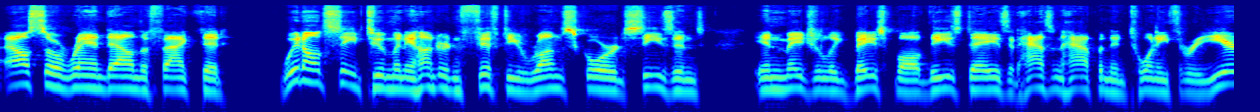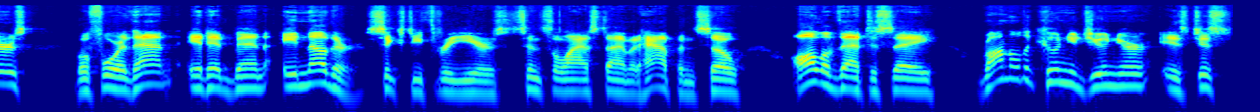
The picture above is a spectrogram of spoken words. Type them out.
I also ran down the fact that we don't see too many 150 run scored seasons in Major League Baseball these days. It hasn't happened in 23 years. Before that, it had been another 63 years since the last time it happened. So, all of that to say, Ronald Acuna Jr. is just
